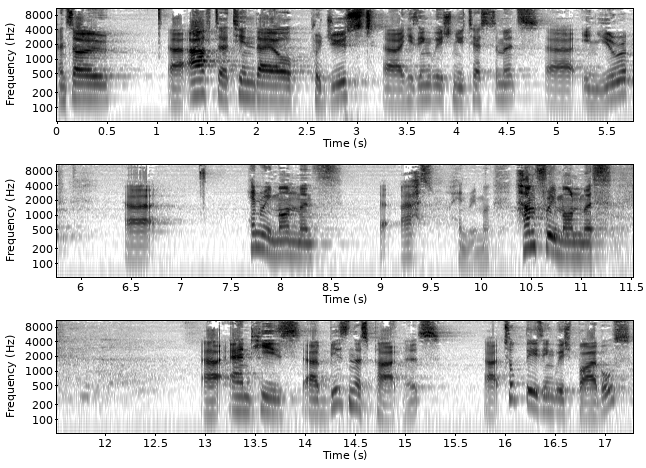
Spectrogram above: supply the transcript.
And so, uh, after Tyndale produced uh, his English New Testaments uh, in Europe, uh, Henry Monmouth, uh, ah, Henry Mon- Humphrey Monmouth, and his business partners took these English Bibles,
